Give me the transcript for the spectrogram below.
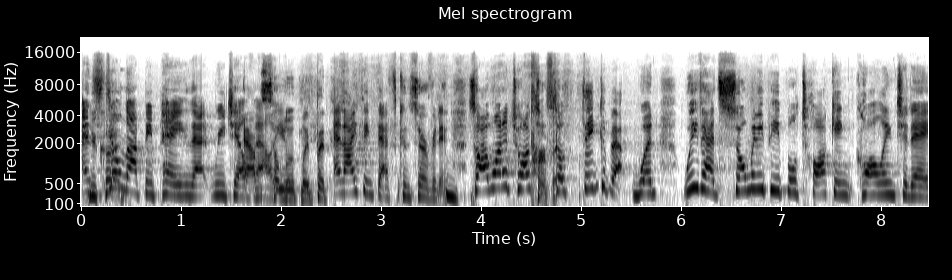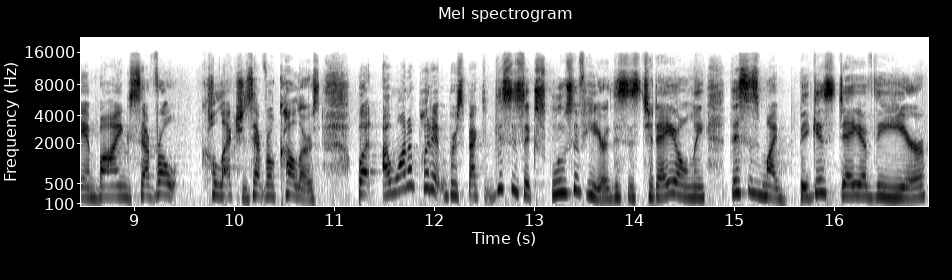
And You still could. not be paying that retail value. Absolutely, but- And I think that's conservative. So I want to talk to you. So think about when we've had so many people talking, calling today and buying several collections, several colors. But I want to put it in perspective. This is exclusive here. This is today only. This is my biggest day of the year.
